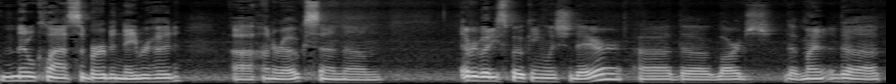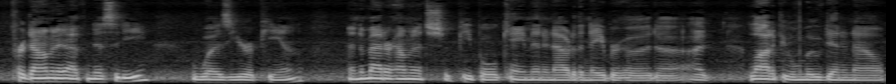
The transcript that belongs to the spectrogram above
middle class suburban neighborhood, uh, Hunter Oaks, and um, everybody spoke English there. Uh, the large, the the predominant ethnicity was European, and no matter how much people came in and out of the neighborhood, uh, I, a lot of people moved in and out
